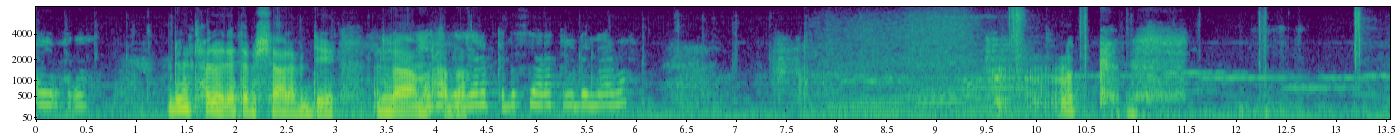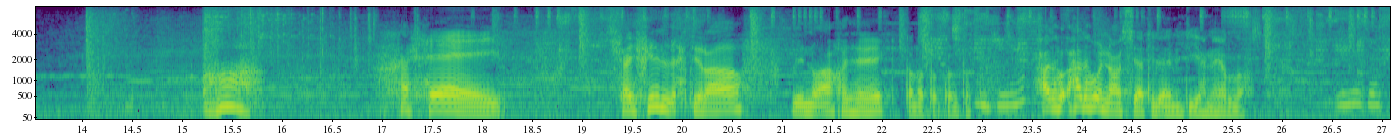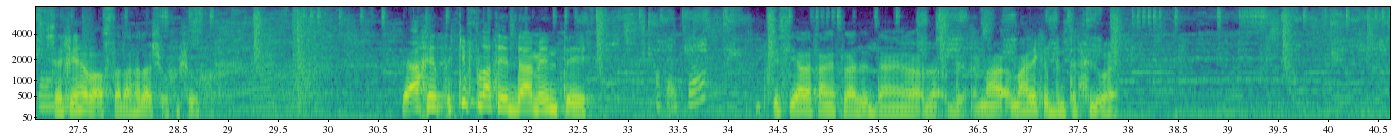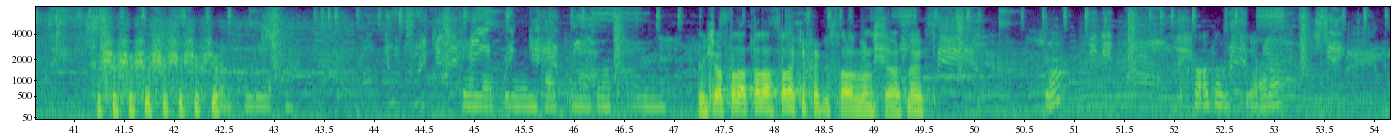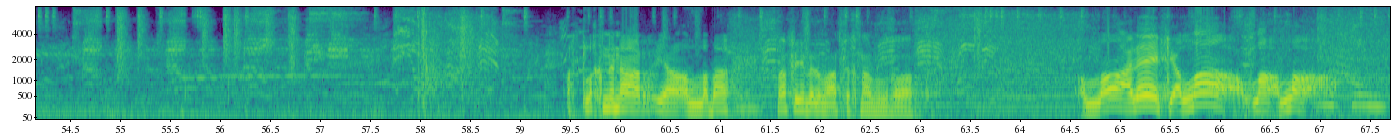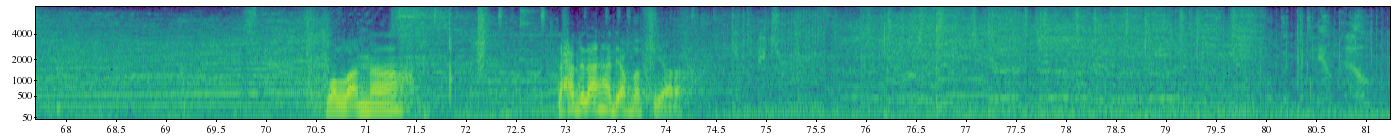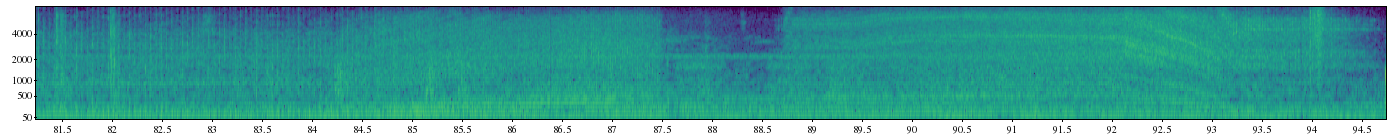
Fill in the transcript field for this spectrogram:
أي وحدة بنت حلوة لقيتها بالشارع بدي لا مرحبا. نجرب كل السيارات اللي باللعبة لك. آه. هاي. شايفين الاحتراف بإنه آخذ هيك؟ طلع طلع طلع هذا هو هذا هو النوع السيارات اللي أنا بدي إياه هنا يلا. شايف شايفين هلا الاسطرات هلا شوفوا شوفوا. يا أخي كيف طلعت قدامي أنت؟ في سيارة ثانية طلعت قدامي. لا لا ما ما عليك البنت الحلوة. هاي شوف شوف شوف شوف شوف شوف. شوف شوف جا طلع طلع طلع. كيف هيك صار لون السيارات ليك شو؟ سقطت السيارة؟ أطلقنا نار. يا الله ما ما فيني بلا ما أطلق نار بالغلط. الله عليك يا الله الله الله. والله انها لحد الآن هذه أفضل سيارة.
